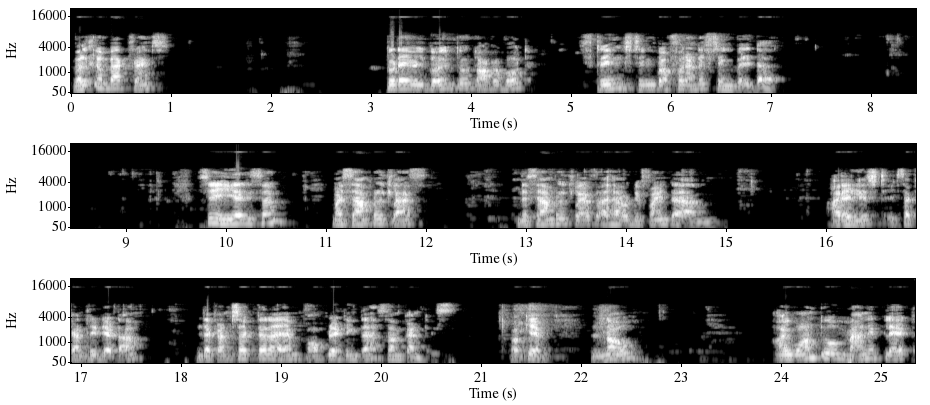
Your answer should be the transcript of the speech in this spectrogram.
Welcome back friends. Today we are going to talk about string, string buffer and string builder. See here is a, my sample class. The sample class I have defined um, array list. It's a country data. In the constructor I am populating the some countries. Okay. Now I want to manipulate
